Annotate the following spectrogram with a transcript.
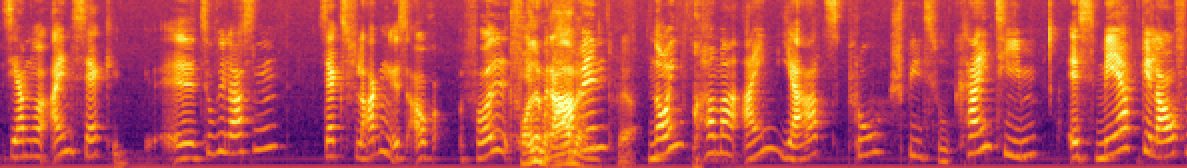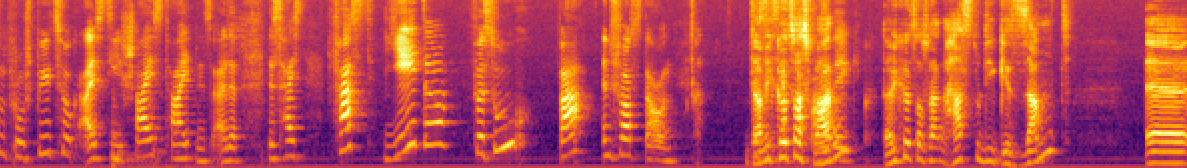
Sie haben nur ein Sack äh, zugelassen, sechs Flaggen ist auch voll, voll im Rahmen. Rahmen. Ja. 9,1 Yards pro Spielzug. Kein Team ist mehr gelaufen pro Spielzug als die scheiß Titans. Also, das heißt, fast jeder Versuch war ein First Down. Darf ich kurz was fragen? Darf ich kurz was fragen? Hast du die Gesamt äh,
